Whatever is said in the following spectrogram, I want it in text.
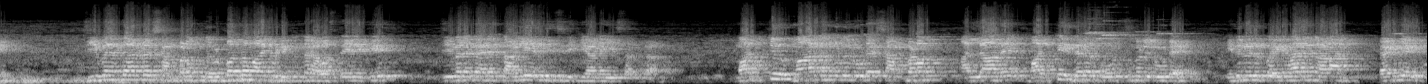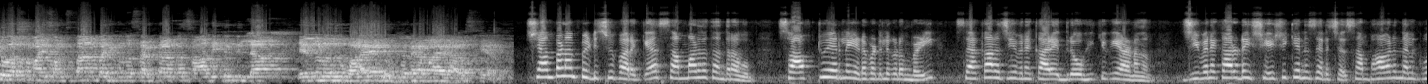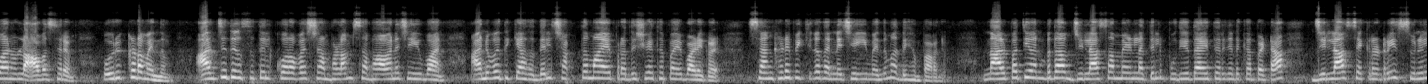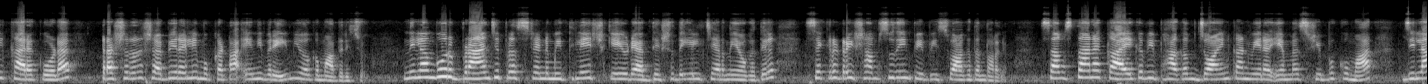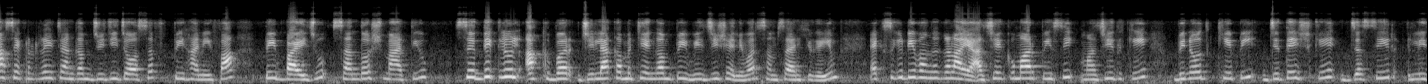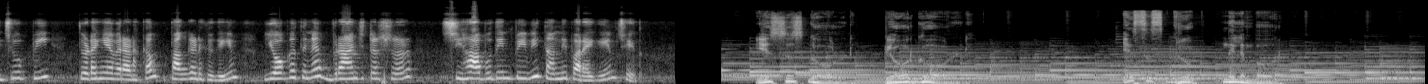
ജീവനക്കാരുടെ ശമ്പളം നിർബന്ധമായി പിടിക്കുന്ന ഒരു അവസ്ഥയിലേക്ക് ജീവനക്കാരെ തള്ളി എത്തിച്ചിരിക്കുകയാണ് ഈ സർക്കാർ. മറ്റു മാർഗങ്ങളിലൂടെ ശമ്പളം അല്ലാതെ മറ്റ് ഇതര സോഴ്സുകളിലൂടെ ഇതിനൊരു പരിഹാരം കാണാൻ കഴിഞ്ഞ എട്ട് വർഷമായി സംസ്ഥാനം ഭരിക്കുന്ന സർക്കാരിന് സാധിക്കുന്നില്ല എന്നുള്ളത് വളരെ ദുഃഖകരമായ ഒരു അവസ്ഥയാണ്. ശമ്പളം പിടിച്ചു പറിക്കുക സമ്മർദ്ദ തന്ത്രവും സോഫ്റ്റ്വെയറിലെ ഇടപെടലുകളും വഴി സർക്കാർ ജീവനക്കാരെ ദ്രോഹിക്കുകയാണെന്നും ജീവനക്കാരുടെ ശേഷിക്കനുസരിച്ച് സംഭാവന നൽകുവാനുള്ള അവസരം ഒരുക്കണമെന്നും അഞ്ച് ദിവസത്തിൽ കുറവ് ശമ്പളം സംഭാവന ചെയ്യുവാൻ അനുവദിക്കാത്തതിൽ ശക്തമായ പ്രതിഷേധ പരിപാടികൾ സംഘടിപ്പിക്കുക തന്നെ ചെയ്യുമെന്നും അദ്ദേഹം പറഞ്ഞു. നാൽപ്പത്തി ഒൻപതാം ജില്ലാ സമ്മേളനത്തിൽ പുതിയതായി തിരഞ്ഞെടുക്കപ്പെട്ട ജില്ലാ സെക്രട്ടറി സുനിൽ കാരക്കോട് ട്രഷറർ ഷബീർ അലി മുക്കട്ട എന്നിവരെയും യോഗം ആദരിച്ചു. നിലമ്പൂർ ബ്രാഞ്ച് പ്രസിഡന്റ് മിഥിലേഷ് കെയുടെ അധ്യക്ഷതയിൽ ചേർന്ന യോഗത്തിൽ സെക്രട്ടറി ഷംസുദ്ദീൻ പി പി സ്വാഗതം പറഞ്ഞു. സംസ്ഥാന കായിക വിഭാഗം joint convener M S Shibukumar ജില്ലാ സെക്രട്ടേറിയറ്റ് അംഗം ജിജി ജോസഫ് പി ഹനീഫ പി ബൈജു സന്തോഷ് മാത്യു സിദ്ദിഖ് ലുൽ അക്ബർ ജില്ലാ കമ്മിറ്റി അംഗം പി വിജീഷ് എന്നിവർ സംസാരിക്കുകയും എക്സിക്യൂട്ടീവ് അംഗങ്ങളായ Ajaykumar P C Majeed K Vinod K P Jithesh K Jaseer Liju P തുടങ്ങിയവരടക്കം പങ്കെടുക്കുകയും യോഗത്തിന് branch treasurer Shihabuddin P V നന്ദി പറയുകയും ചെയ്തു. Gold pure gold group Nilambur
